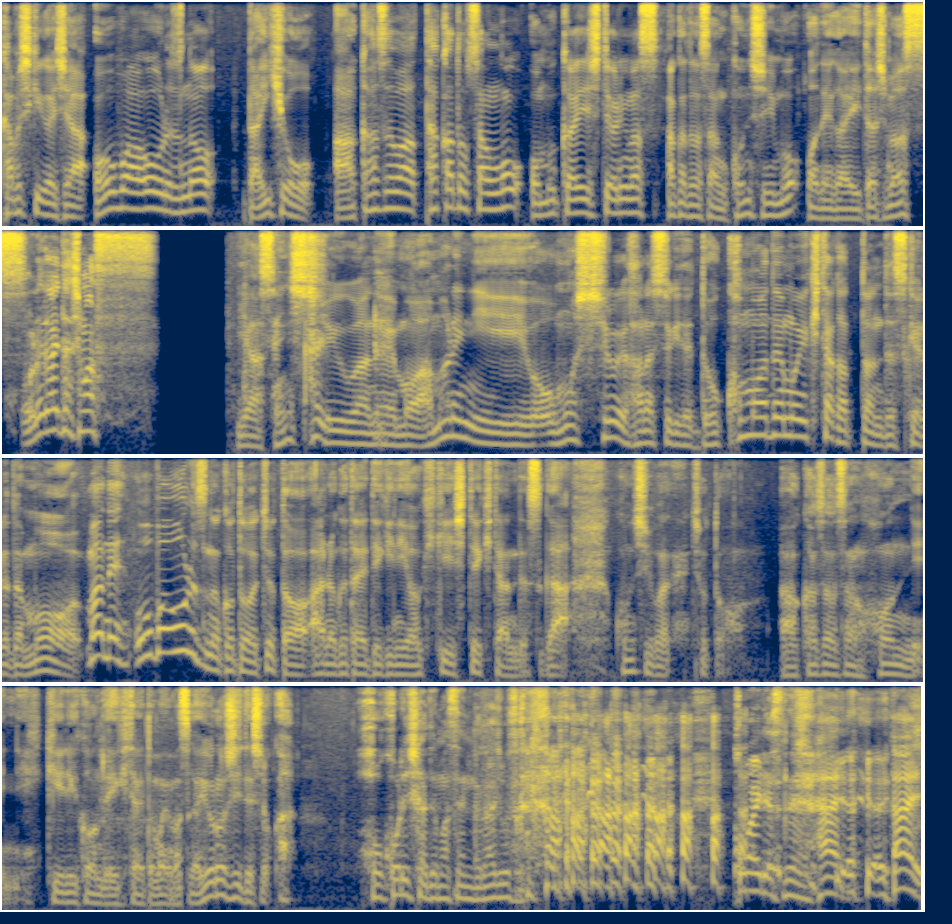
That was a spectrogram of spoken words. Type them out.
株式会社オーバーオールズの代表赤澤岳人さんをお迎えしております。赤澤さん今週もお願いいたします。お願いいたします。いや先週はね、もうあまりに面白い話すぎてどこまでも行きたかったんですけれどもまあねオーバーオールズのことをちょっとあの具体的にお聞きしてきたんですが今週はねちょっと赤澤さん本人に切り込んでいきたいと思いますがよろしいでしょうか？誇りしか出ませんが大丈夫ですか？怖いですね。はい。はい。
